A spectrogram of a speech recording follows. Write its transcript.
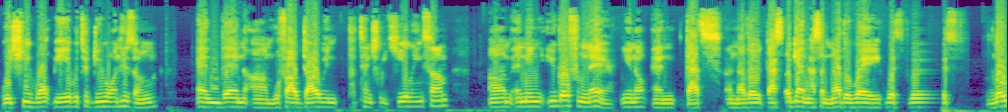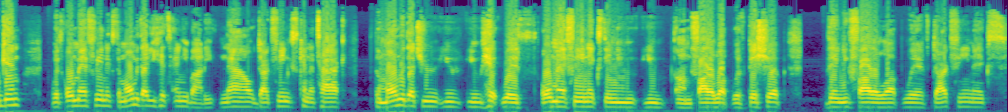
which he won't be able to do on his own, and then um, without Darwin potentially healing some. Um, and then you go from there, you know, and that's another. That's again, that's another way with with, with Logan with Old Man Phoenix, the moment that he hits anybody, now Dark Phoenix can attack. The moment that you you you hit with Old Man Phoenix, then you you um, follow up with Bishop, then you follow up with Dark Phoenix.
